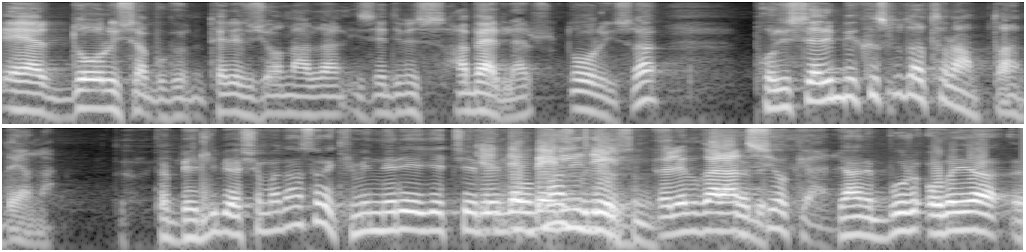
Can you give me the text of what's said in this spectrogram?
eğer doğruysa bugün televizyonlardan izlediğimiz haberler doğruysa polislerin bir kısmı da Trump'tan da yana. Tabii belli bir aşamadan sonra kimin nereye geçeceği Belli, belli olmaz belli değil. biliyorsunuz. Öyle bir garantisi Tabii. yok yani. Yani bu olaya e,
